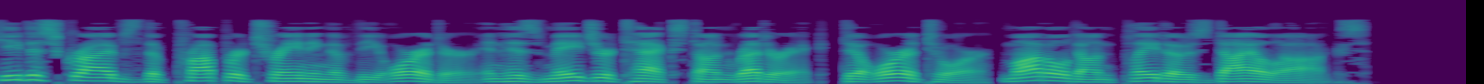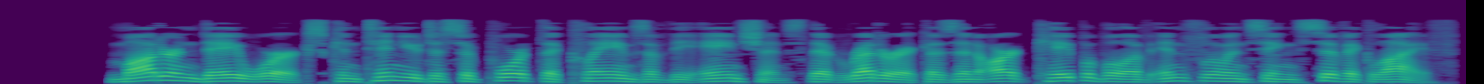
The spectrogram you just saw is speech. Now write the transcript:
He describes the proper training of the orator in his major text on rhetoric, De Oratore, modeled on Plato's dialogues. Modern-day works continue to support the claims of the ancients that rhetoric is an art capable of influencing civic life.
